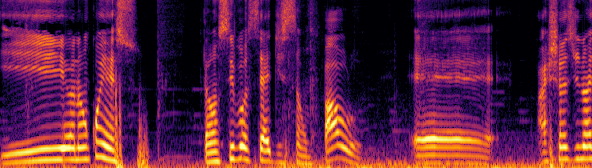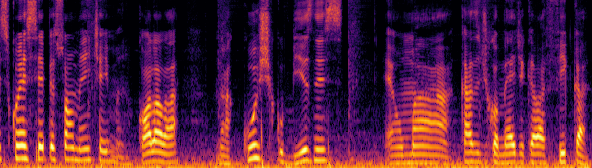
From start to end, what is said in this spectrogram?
e eu não conheço. Então, se você é de São Paulo, é a chance de nós se conhecer pessoalmente aí, mano. Cola lá no Acústico Business. É uma casa de comédia que ela fica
